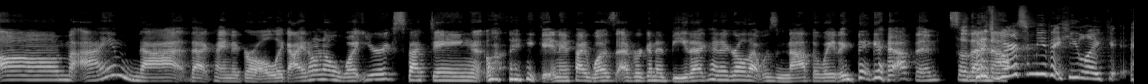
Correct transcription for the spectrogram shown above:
um, I am not that kind of girl. Like, I don't know what you're expecting. Like, and if I was ever gonna be that kind of girl, that was not the way to make it happen. So then but it's uh, weird to me that he like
